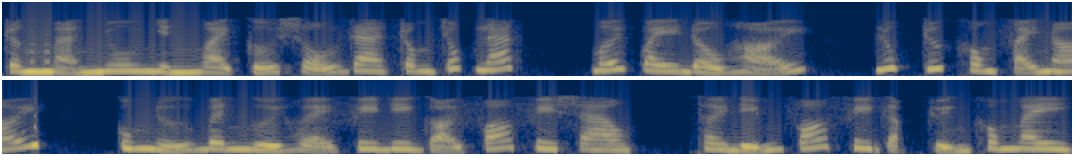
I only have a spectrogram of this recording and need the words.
Trần mạng Nhu nhìn ngoài cửa sổ ra trong chốc lát, mới quay đầu hỏi, lúc trước không phải nói, cung nữ bên người Huệ Phi đi gọi Phó Phi sao, thời điểm Phó Phi gặp chuyện không may,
